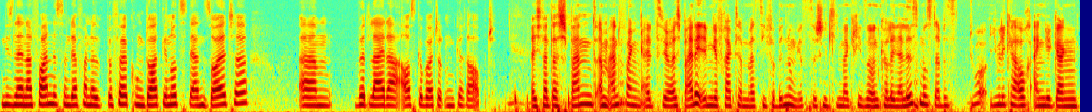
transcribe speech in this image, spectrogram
in diesen Ländern vorhanden ist und der von der Bevölkerung dort genutzt werden sollte, ähm, wird leider ausgebeutet und geraubt. Ich fand das spannend am Anfang, als wir euch beide eben gefragt haben, was die Verbindung ist zwischen Klimakrise und Kolonialismus. Da bist du, Julika, auch eingegangen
